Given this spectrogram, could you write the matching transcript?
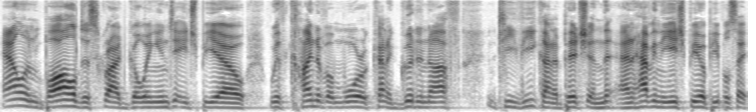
Alan Ball described going into HBO with kind of a more kind of good enough TV kind of pitch, and and having the HBO people say,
